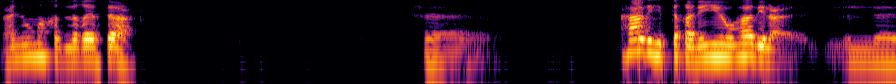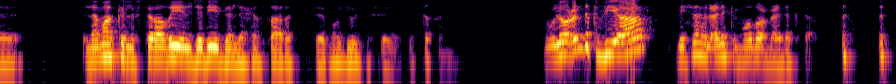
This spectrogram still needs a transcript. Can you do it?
مع إنه ما اخذ له غير ساعة. ف هذه التقنية وهذه الع... ال... الأماكن الافتراضية الجديدة اللي الحين صارت موجودة في في التقنية. ولو عندك VR بيسهل عليك الموضوع بعد أكثر.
